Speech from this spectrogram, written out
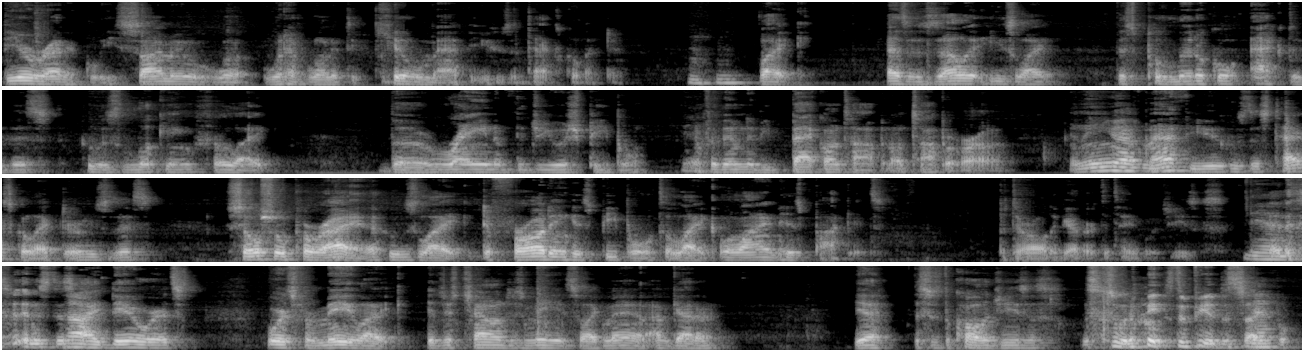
Theoretically, Simon would, would have wanted to kill Matthew, who's a tax collector. Mm-hmm. Like, as a zealot, he's like this political activist who is looking for like the reign of the Jewish people yeah. and for them to be back on top and on top of Rome. And then you have Matthew, who's this tax collector, who's this social pariah, who's like defrauding his people to like line his pockets. But they're all together at the table with Jesus. Yeah. And it's, and it's this oh. idea where it's where it's for me, like it just challenges me. It's like, man, I've gotta yeah, this is the call of Jesus. This is what it means to be a disciple.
